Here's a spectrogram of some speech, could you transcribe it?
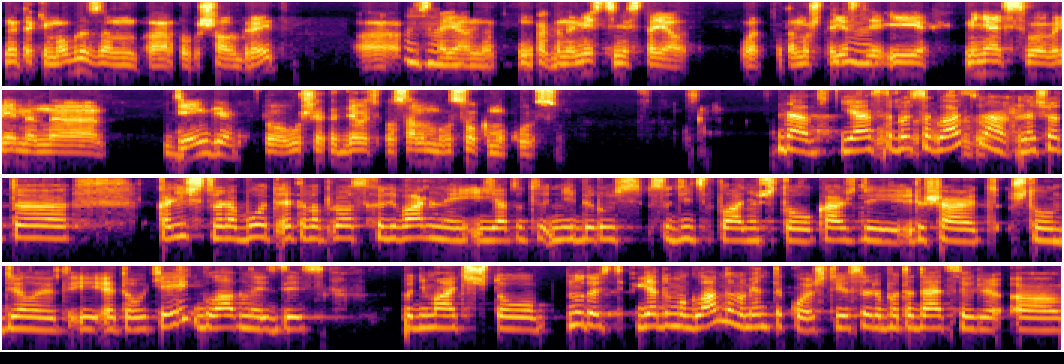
ну и таким образом повышал грейд постоянно. Mm-hmm. Ну, как бы на месте не стоял. Вот, потому что mm-hmm. если и менять свое время на деньги, то лучше это делать по самому высокому курсу. Да, я с тобой согласна. Насчет э, количества работ это вопрос холиварный, и я тут не берусь судить в плане, что каждый решает, что он делает, и это окей. Главное здесь понимать, что... Ну, то есть, я думаю, главный момент такой, что если работодатель, э,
